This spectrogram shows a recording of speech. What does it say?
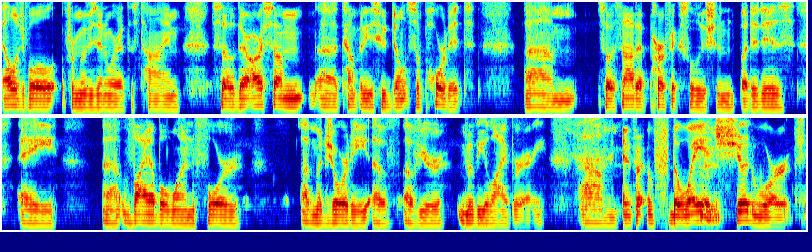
eligible for movies anywhere at this time. So there are some uh, companies who don't support it. Um, so it's not a perfect solution, but it is a uh, viable one for a majority of, of your movie library. Um, And for, for the way it should work,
